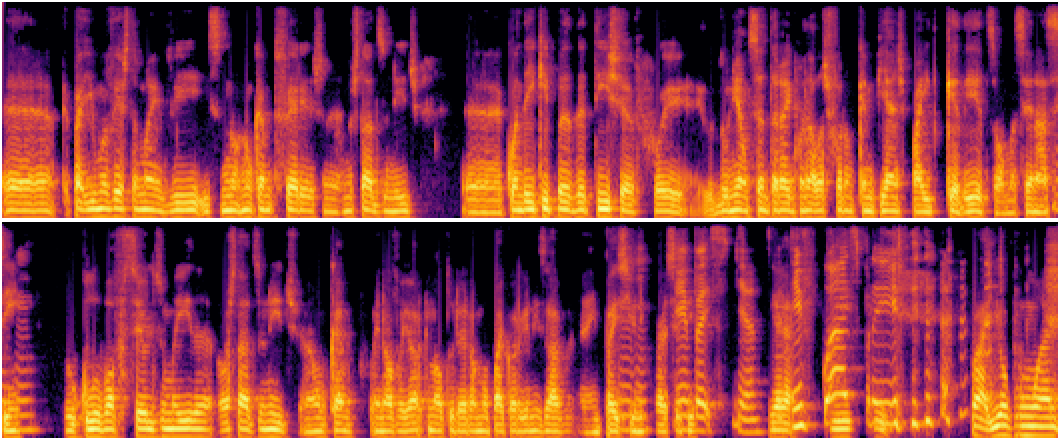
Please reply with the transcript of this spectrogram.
Uh, e uma vez também vi isso no, campo de férias nos Estados Unidos, uh, quando a equipa da Tisha foi, da União de Santarém, quando elas foram campeãs para de cadetes ou uma cena assim, uhum o clube ofereceu-lhes uma ida aos Estados Unidos, a um campo em Nova York, na altura era o meu pai que organizava, em Pace uhum. University. Em Pace, yeah. yeah. tive quase e, para ir. pá, e houve um ano,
